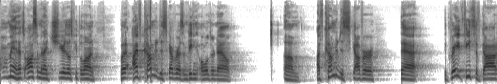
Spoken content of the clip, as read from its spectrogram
oh man, that's awesome. And I cheer those people on. But I've come to discover as I'm getting older now, um, I've come to discover that the great feats of God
